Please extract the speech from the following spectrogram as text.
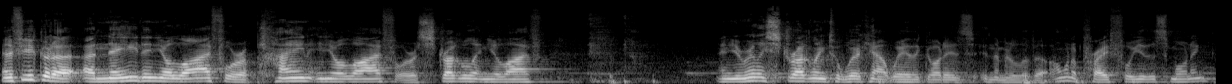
and if you've got a, a need in your life, or a pain in your life, or a struggle in your life, and you're really struggling to work out where the God is in the middle of it, I want to pray for you this morning.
